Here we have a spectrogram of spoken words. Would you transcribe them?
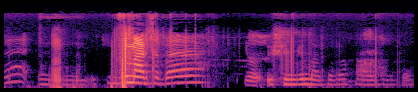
Ve e, ikinci mertebe yok üçüncü mertebe hazırda.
